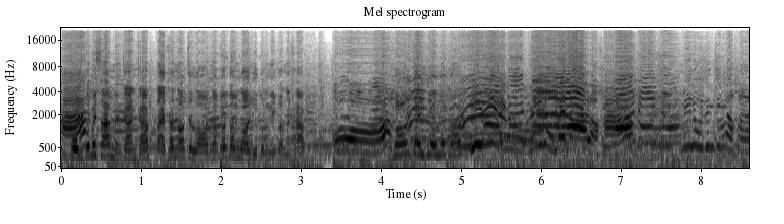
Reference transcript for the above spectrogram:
คะ ผมก็ไม่ทราบเหมือนกันครับ แต่ถ้าน้องจะรอ น้องก็ต้องรออยู่ตรงนี้ก่อนนะครับ โอ้น้องใจเย็นนะครับ พี่ไม่รู้เวลาเหรอคะ ไม่รู้จริงๆเหรอคะ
